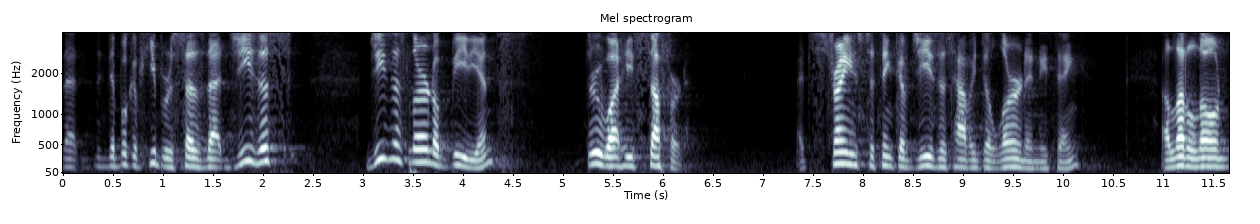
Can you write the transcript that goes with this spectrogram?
that the book of Hebrews says that Jesus, Jesus learned obedience through what he suffered. It's strange to think of Jesus having to learn anything uh, let alone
